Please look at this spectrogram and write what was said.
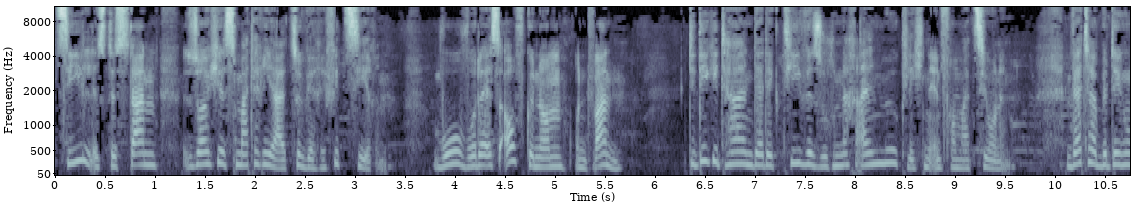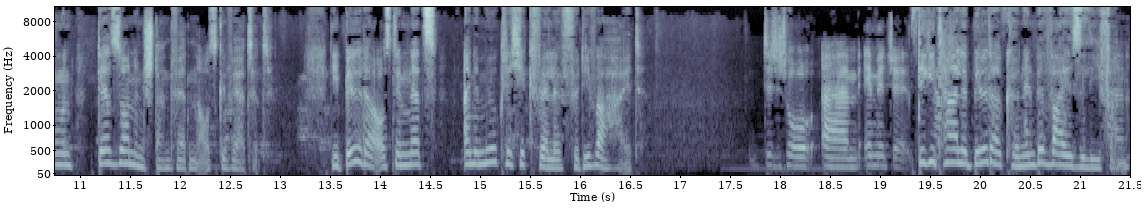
Ziel ist es dann, solches Material zu verifizieren. Wo wurde es aufgenommen und wann? Die digitalen Detektive suchen nach allen möglichen Informationen. Wetterbedingungen, der Sonnenstand werden ausgewertet. Die Bilder aus dem Netz eine mögliche Quelle für die Wahrheit. Digitale Bilder können Beweise liefern.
